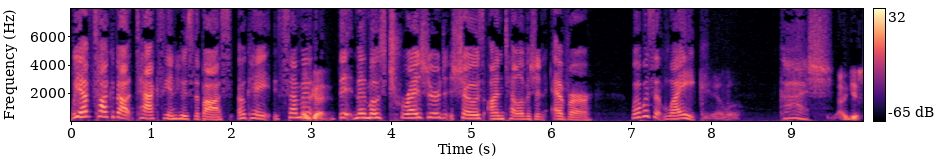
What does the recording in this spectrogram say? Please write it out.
we have to talk about Taxi and Who's the Boss. Okay, some of the, the most treasured shows on television ever. What was it like? Yeah. Well, Gosh, I just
